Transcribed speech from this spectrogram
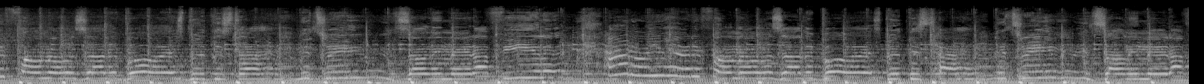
I know you heard from those other boys, but this time it's real. It's something that I feel. I know you heard it from those other boys, but this time real. It's something that I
